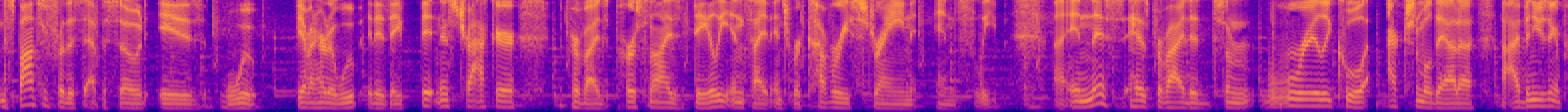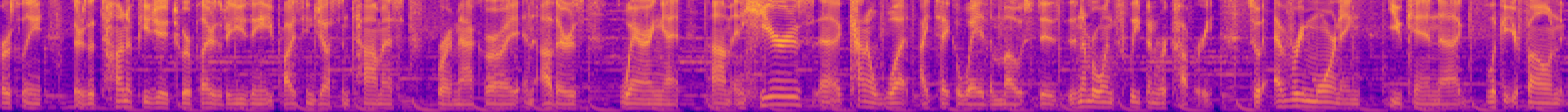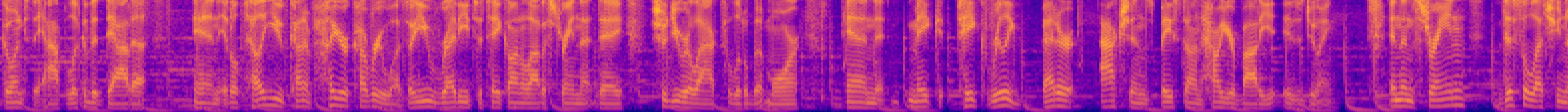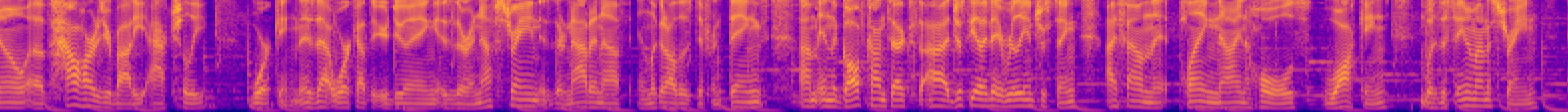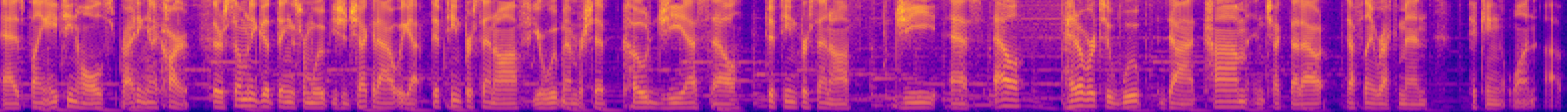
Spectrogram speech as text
The sponsor for this episode is Whoop. If you haven't heard of Whoop, it is a fitness tracker that provides personalized daily insight into recovery, strain, and sleep. Uh, and this has provided some really cool, actionable data. I've been using it personally. There's a ton of PGA Tour players that are using it. You've probably seen Justin Thomas, Rory McIlroy, and others wearing it. Um, and here's uh, kind of what I take away the most is, is number one, sleep and recovery. So every morning, you can uh, look at your phone, go into the app, look at the data, and it'll tell you kind of how your recovery was. Are you ready to take on a lot of strain that day? Should you relax a little bit more and make take really better actions based on how your body is doing? And then strain, this will let you know of how hard is your body actually working? Is that workout that you're doing, is there enough strain? Is there not enough? And look at all those different things. Um, in the golf context, uh, just the other day, really interesting, I found that playing nine holes walking was the same amount of strain as playing 18 holes riding in a cart. There's so many good things from Whoop. You should check it out. We got 15% off your Whoop membership, code GSL, 15% off GSL. Head over to whoop.com and check that out. Definitely recommend picking one up.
